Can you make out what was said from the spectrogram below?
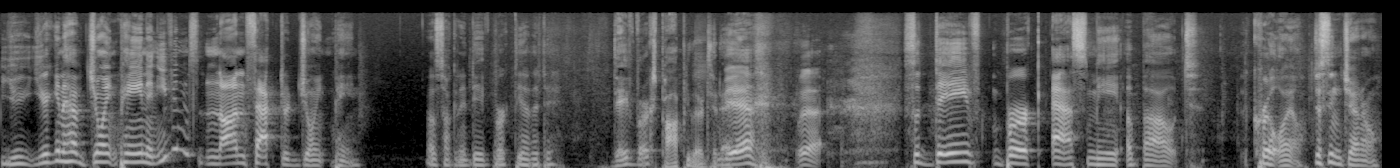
you you're gonna have joint pain and even non-factor joint pain. I was talking to Dave Burke the other day. Dave Burke's popular today. Yeah. yeah. So Dave Burke asked me about krill oil, just in general.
